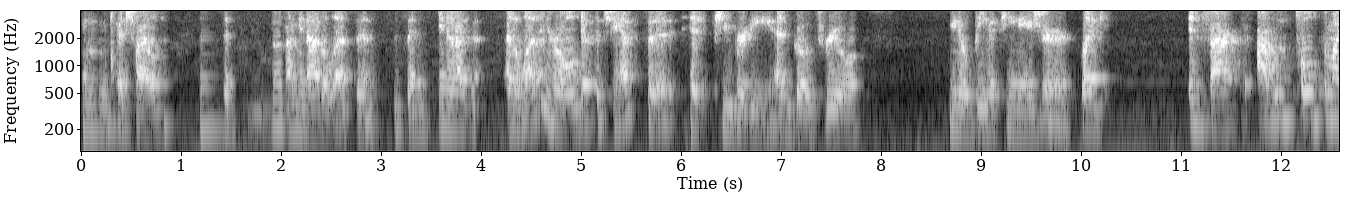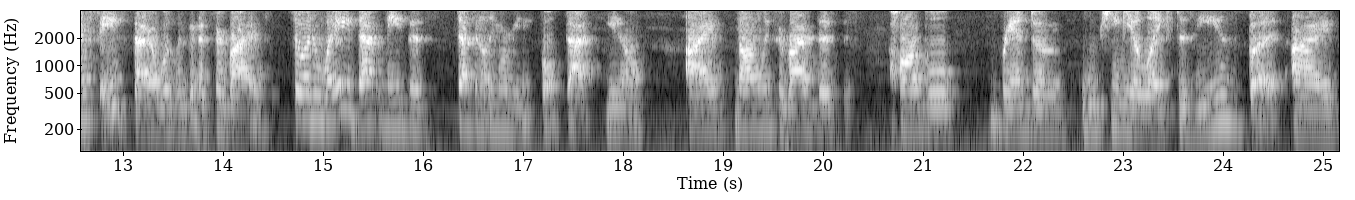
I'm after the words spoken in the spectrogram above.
a child, That's having an adolescence, and you know, as an 11 year old, get the chance to hit puberty and go through, you know, being a teenager. Like, in fact, I was told to my face that I wasn't going to survive. So in a way, that made this definitely more meaningful. That you know, I not only survived this horrible random leukemia like disease, but I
